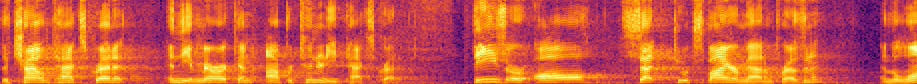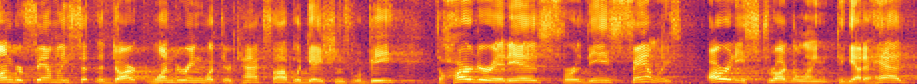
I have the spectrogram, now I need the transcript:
the Child Tax Credit, and the American Opportunity Tax Credit. These are all set to expire, Madam President, and the longer families sit in the dark wondering what their tax obligations will be, the harder it is for these families already struggling to get ahead,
